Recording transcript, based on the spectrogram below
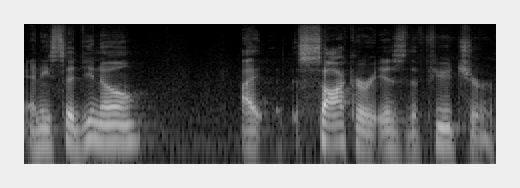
And he said, you know, I, soccer is the future.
